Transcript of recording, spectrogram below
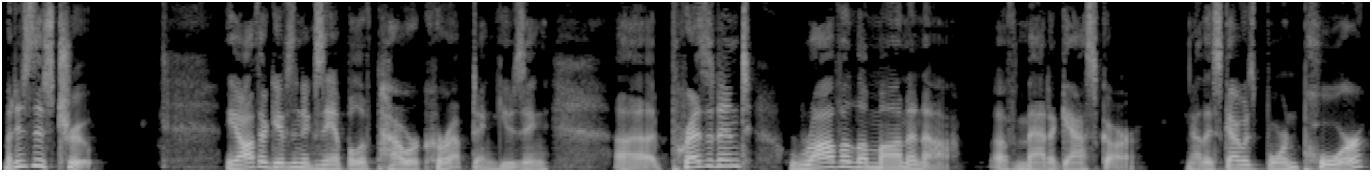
But is this true? The author gives an example of power corrupting using uh, President Ravalomanana of Madagascar. Now, this guy was born poor,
